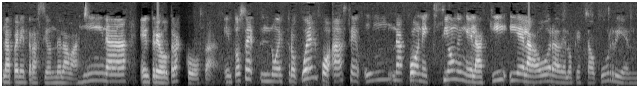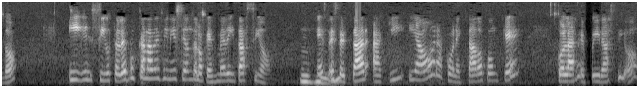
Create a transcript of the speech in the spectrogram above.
la penetración de la vagina, entre otras cosas. Entonces, nuestro cuerpo hace una conexión en el aquí y el ahora de lo que está ocurriendo. Y si ustedes buscan la definición de lo que es meditación, es, es estar aquí y ahora conectado con qué? Con la respiración.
